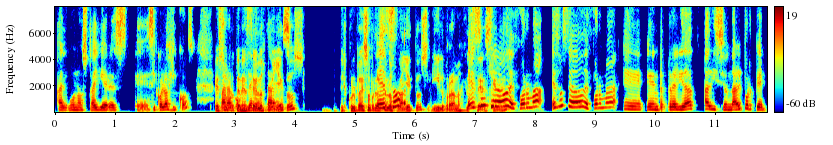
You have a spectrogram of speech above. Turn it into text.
algunos talleres psicológicos. ¿Eso pertenece a los proyectos? Disculpa, eso pero los proyectos y los programas que eso se ha dado de forma, Eso se ha dado de forma eh, en realidad adicional porque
